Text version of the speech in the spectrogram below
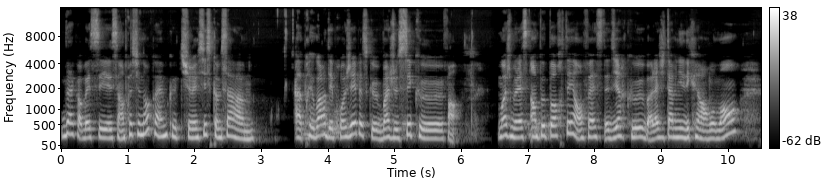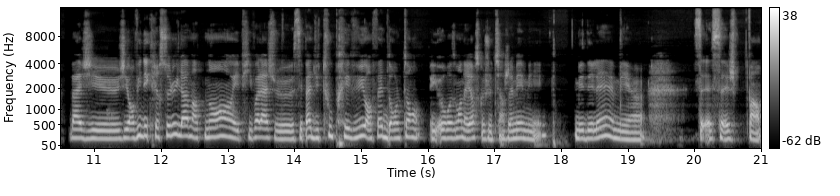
D'accord, bah c'est impressionnant quand même que tu réussisses comme ça à, prévoir des projets parce que moi je sais que, enfin, moi je me laisse un peu porter en fait, c'est-à-dire que bah là j'ai terminé d'écrire un roman, bah j'ai envie d'écrire celui-là maintenant et puis voilà, je c'est pas du tout prévu en fait dans le temps et heureusement d'ailleurs parce que je tiens jamais mes mes délais, mais euh, enfin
